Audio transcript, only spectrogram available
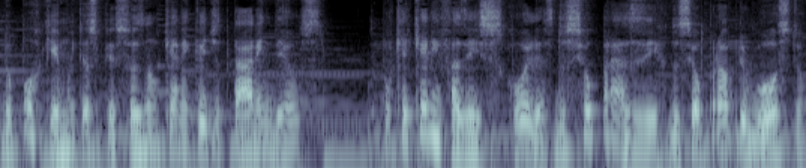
do porquê muitas pessoas não querem acreditar em Deus. Porque querem fazer escolhas do seu prazer, do seu próprio gosto.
